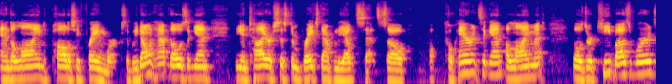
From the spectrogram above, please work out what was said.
and aligned policy frameworks. If we don't have those again, the entire system breaks down from the outset. So coherence again, alignment, those are key buzzwords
